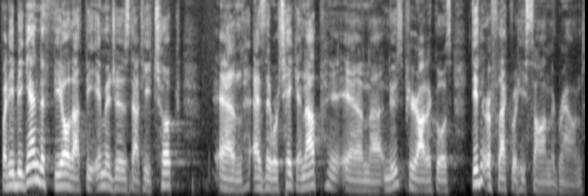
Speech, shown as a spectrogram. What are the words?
But he began to feel that the images that he took and as they were taken up in uh, news periodicals didn't reflect what he saw on the ground.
